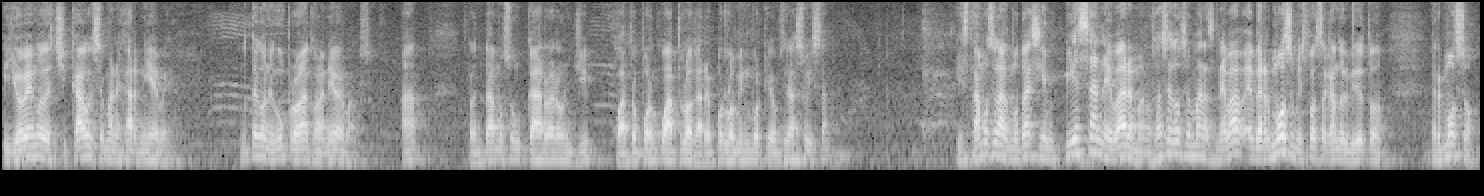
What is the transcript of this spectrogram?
Y yo vengo de Chicago y sé manejar nieve. No tengo ningún problema con la nieve, hermanos. ¿Ah? Rentamos un carro, era un Jeep 4x4, lo agarré por lo mismo porque íbamos a ir a Suiza. Y estamos en las montañas y empieza a nevar, hermanos. Hace dos semanas, nevaba, hermoso, mi esposa sacando el video todo. Hermoso.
